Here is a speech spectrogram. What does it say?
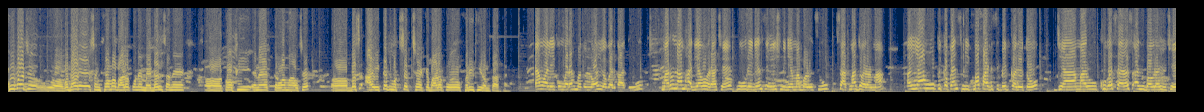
ખૂબ જ વધારે સંખ્યામાં બાળકોને મેડલ્સ અને ટ્રોફી એનાયત કરવામાં આવશે. બસ આ એક જ મકસદ છે કે બાળકો ફરીથી રમતા થાય. અસલામુઅલૈકુમ વરહમતુલ્લાહિ વબરકાતુહુ. મારું નામ હાદિયા વોરા છે. હું રેડિયન્સ ઇંગ્લિશ મીડિયમમાં ભણું છું, સાતમા ધોરણમાં. અહીંયા હું પિકઅપ એન્ડ સ્પીકમાં પાર્ટિસિપેટ કર્યો હતો, જ્યાં મારું ખૂબ જ સરસ અનુભવ રહ્યું છે.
